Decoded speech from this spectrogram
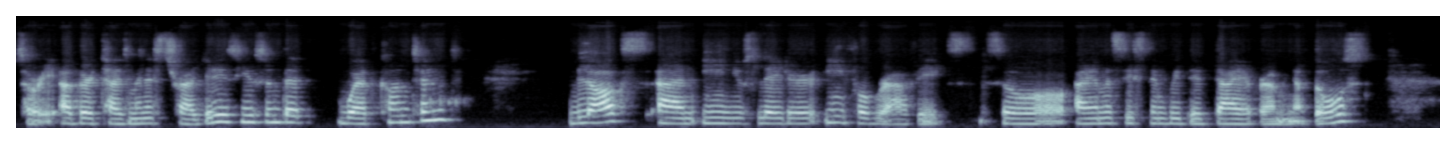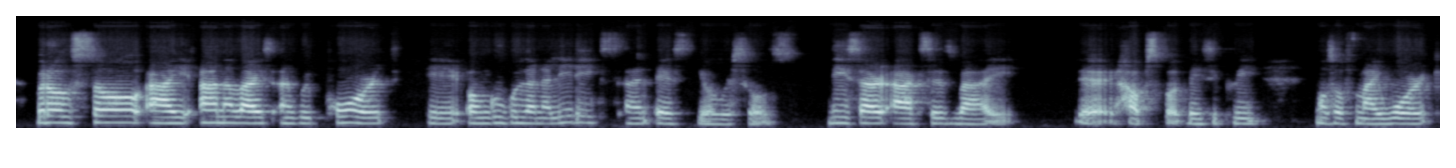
sorry, advertisement strategies using the web content blogs and e-newsletter infographics. So I am assisting with the diagramming of those. But also I analyze and report uh, on Google Analytics and SEO results. These are accessed by uh, HubSpot. Basically, most of my work,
